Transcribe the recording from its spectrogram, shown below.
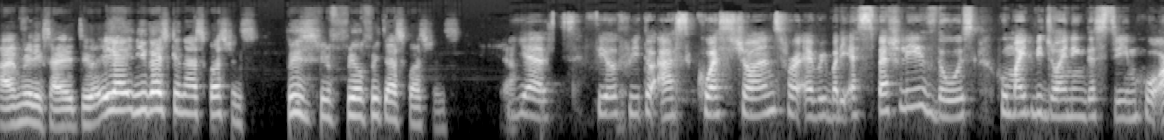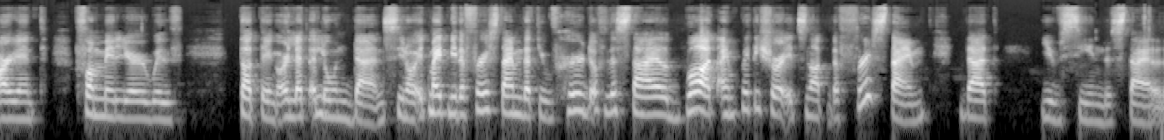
I'm really excited to. Yeah, you guys can ask questions. Please feel feel free to ask questions. Yeah. Yes, feel free to ask questions for everybody, especially those who might be joining the stream who aren't familiar with tutting or let alone dance. You know, it might be the first time that you've heard of the style, but I'm pretty sure it's not the first time that you've seen the style.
